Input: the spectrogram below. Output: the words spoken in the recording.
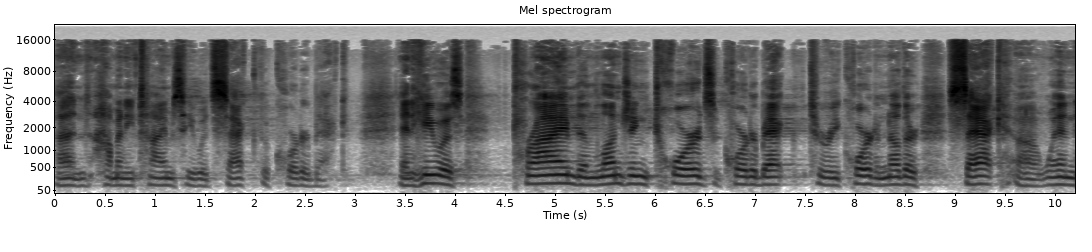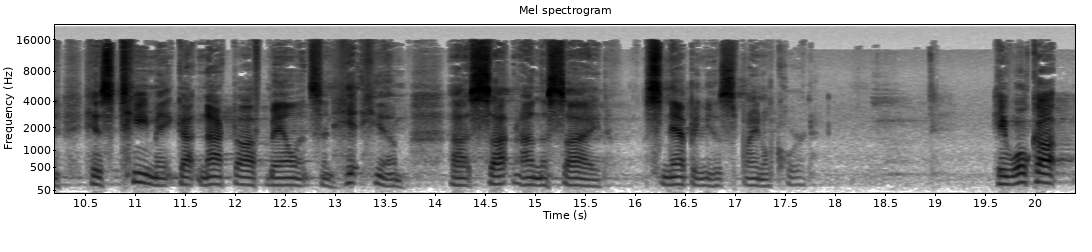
and how many times he would sack the quarterback. And he was primed and lunging towards the quarterback to record another sack uh, when his teammate got knocked off balance and hit him uh, on the side, snapping his spinal cord. He woke up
